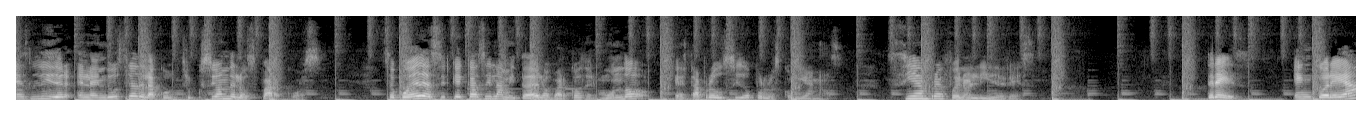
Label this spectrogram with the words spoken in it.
es líder en la industria de la construcción de los barcos. Se puede decir que casi la mitad de los barcos del mundo está producido por los coreanos. Siempre fueron líderes. 3. En Corea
